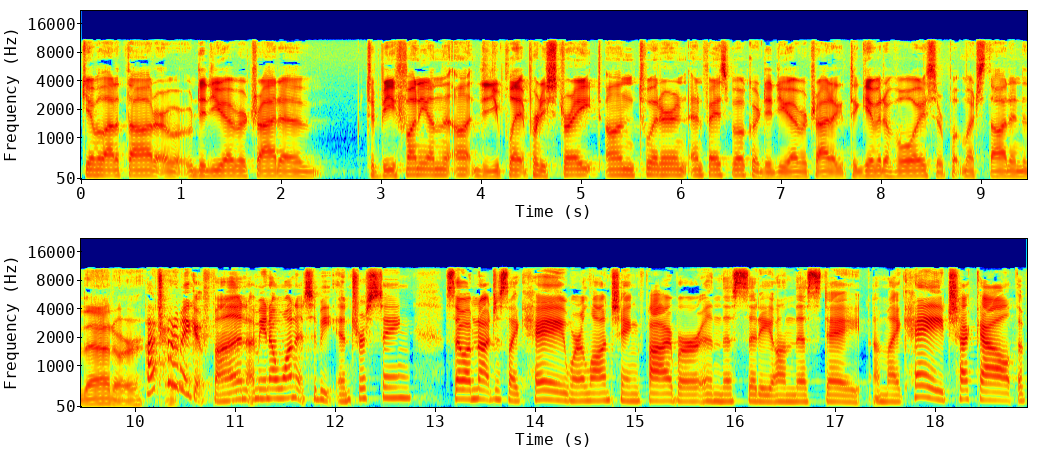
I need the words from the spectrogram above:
give a lot of thought, or did you ever try to to be funny on the did you play it pretty straight on twitter and, and, facebook or did you ever try to, to give it a voice or put much thought into that or? I try to make it fun. I mean i want it to be interesting. So i'm not just like hey we're launching fiber in this city on this date. I'm like hey check out the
